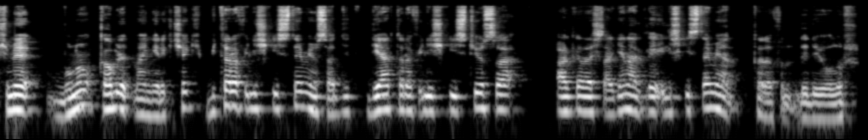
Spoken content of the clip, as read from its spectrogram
Şimdi bunu kabul etmen gerekecek. Bir taraf ilişki istemiyorsa, diğer taraf ilişki istiyorsa arkadaşlar genellikle ilişki istemeyen tarafın dediği olur.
